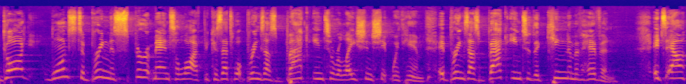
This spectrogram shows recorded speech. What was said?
God wants to bring the spirit man to life because that's what brings us back into relationship with Him. It brings us back into the kingdom of heaven. It's our,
